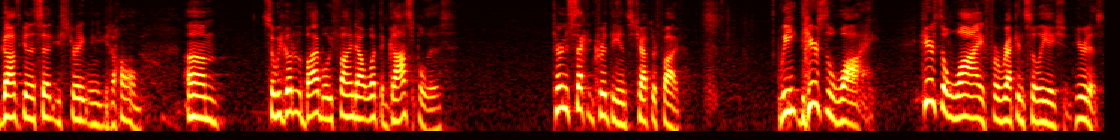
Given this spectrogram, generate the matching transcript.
God's going to set you straight when you get home. Um, so we go to the Bible, we find out what the gospel is. Turn to 2 Corinthians chapter 5. We, here's the why. Here's the why for reconciliation. Here it is.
